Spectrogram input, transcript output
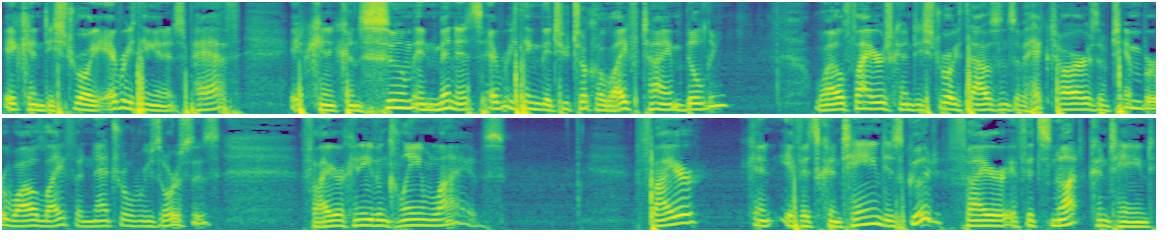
it can destroy everything in its path. It can consume in minutes everything that you took a lifetime building. Wildfires can destroy thousands of hectares of timber, wildlife, and natural resources. Fire can even claim lives. Fire can, if it's contained, is good. Fire, if it's not contained,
